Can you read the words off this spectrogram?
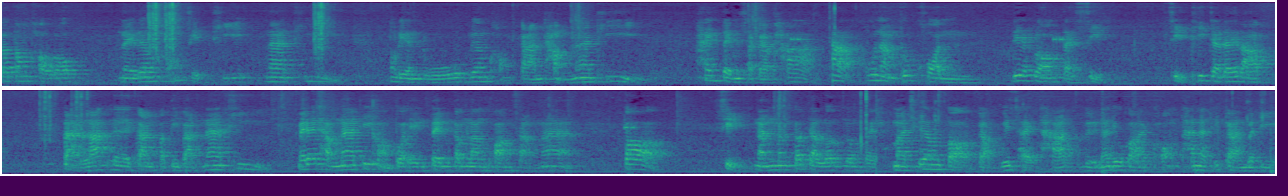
ก็ต้องเคารพในเรื่องของสิทธิหน้าที่ต้องเรียนรู้เรื่องของการทำหน้าที่ให้เต็มศักยภาพ ถ้าผู้นำทุกคนเรียกร้องแต่สิทธิสิทธิที่จะได้รับแต่ละเลยการปฏิบัติหน้าที่ ไม่ได้ทำหน้าที่ของตัวเองเต็มกำลังความสามารถ ก็ สิทธิ์นั้นมันก็จะลดลงไป มาเชื่อมต่อกับวิสัยทัศน์ หรือนโยบายของท่านอธิการบดี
